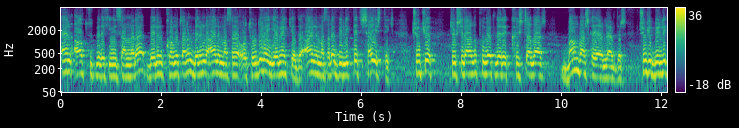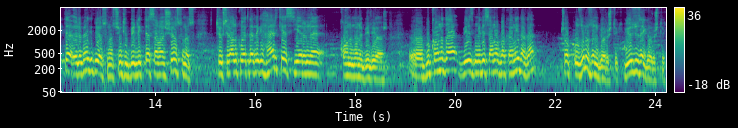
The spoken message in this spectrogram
en alt rütbedeki insanlara benim komutanım benimle aynı masaya oturdu ve yemek yedi. Aynı masada birlikte çay içtik. Çünkü Türk Silahlı Kuvvetleri, kışlalar bambaşka yerlerdir. Çünkü birlikte ölüme gidiyorsunuz. Çünkü birlikte savaşıyorsunuz. Türk Silahlı Kuvvetleri'ndeki herkes yerine konumunu biliyor. Ee, bu konuda biz Milli Savunma Bakanı'yla da çok uzun uzun görüştük. Yüz yüze görüştük.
